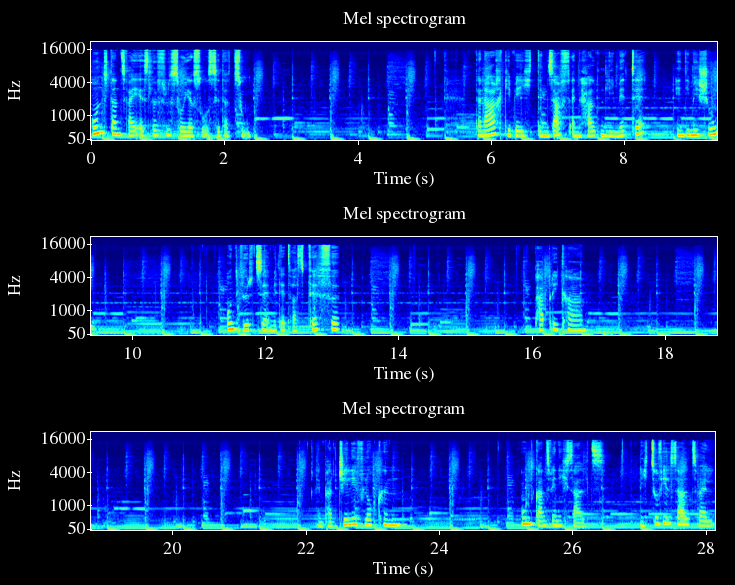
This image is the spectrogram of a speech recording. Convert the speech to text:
und dann zwei Esslöffel Sojasauce dazu. Danach gebe ich den Saft einer halben Limette in die Mischung und würze mit etwas Pfeffer, Paprika, ein paar Chiliflocken und ganz wenig Salz. Nicht zu viel Salz, weil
